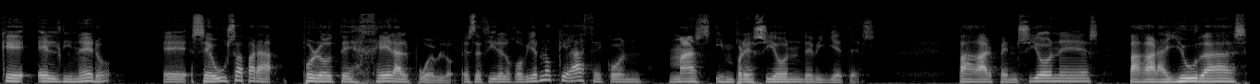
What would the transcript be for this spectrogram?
que el dinero eh, se usa para proteger al pueblo. Es decir, el gobierno que hace con más impresión de billetes. Pagar pensiones, pagar ayudas,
